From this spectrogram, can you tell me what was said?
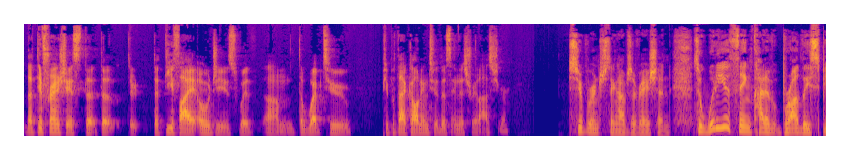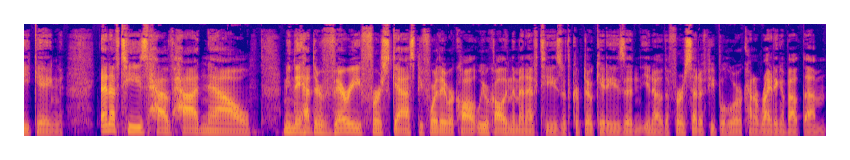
that differentiates the, the the DeFi OGs with um, the Web two people that got into this industry last year. Super interesting observation. So, what do you think, kind of broadly speaking, NFTs have had now? I mean, they had their very first gas before they were called. We were calling them NFTs with CryptoKitties, and you know, the first set of people who were kind of writing about them,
